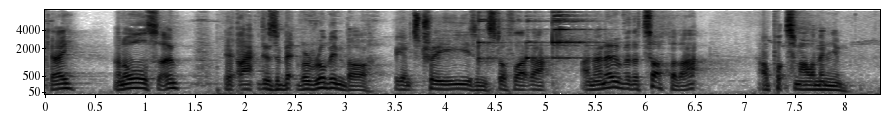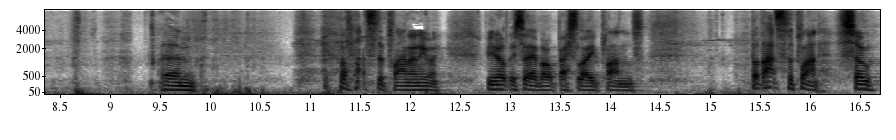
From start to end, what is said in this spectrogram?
okay? And also, it'll act as a bit of a rubbing bar against trees and stuff like that. And then over the top of that, I'll put some aluminium. Um, that's the plan anyway. You know what they say about best laid plans. But that's the plan. So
